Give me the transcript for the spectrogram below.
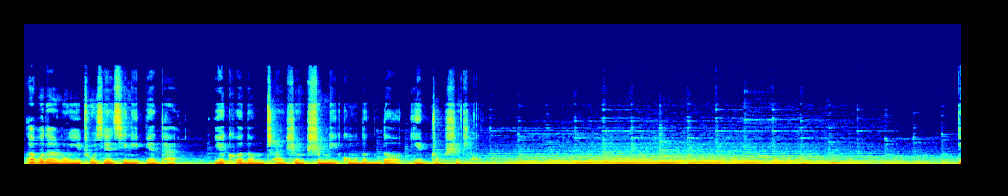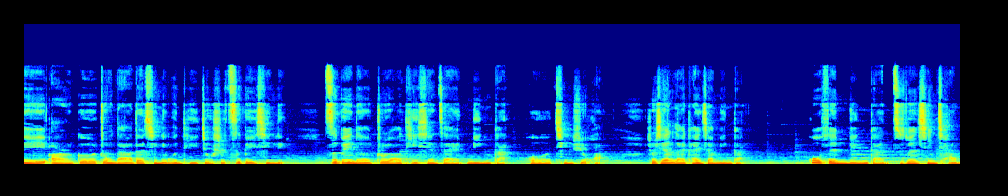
它不但容易出现心理变态，也可能产生生理功能的严重失调。二个重大的心理问题就是自卑心理。自卑呢，主要体现在敏感和情绪化。首先来看一下敏感，过分敏感，自尊心强，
